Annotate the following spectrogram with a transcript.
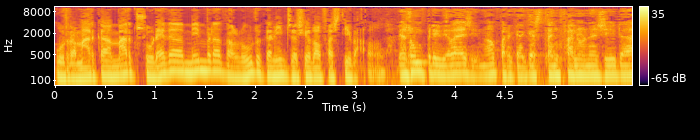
Ho remarca Marc Sureda, membre de l'organització del festival. És un privilegi, no?, perquè aquest any fan una gira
